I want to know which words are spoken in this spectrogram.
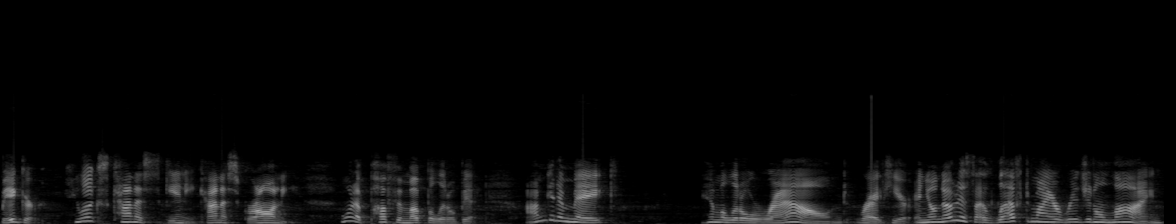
bigger. He looks kind of skinny, kind of scrawny. I want to puff him up a little bit. I'm going to make him a little round right here. And you'll notice I left my original line.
